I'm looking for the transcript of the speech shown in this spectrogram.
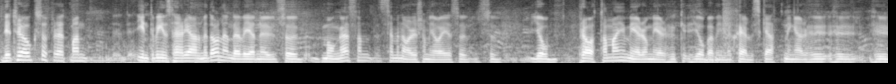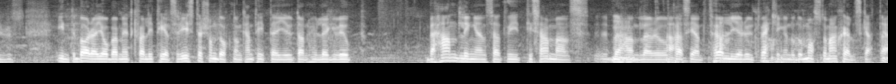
Det tror jag också för att man, inte minst här i Almedalen där vi är nu, så många som, seminarier som jag är så, så jobb, pratar man ju mer och mer hur, hur jobbar vi med självskattningar, hur, hur, hur inte bara jobba med ett kvalitetsregister som doktorn kan titta i utan hur lägger vi upp behandlingen så att vi tillsammans eh, behandlare och Ja. patient följer utvecklingen och då måste man självskatta. Ja.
